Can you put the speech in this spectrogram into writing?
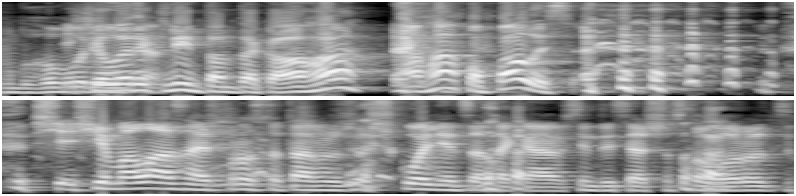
І. Хіларі Клінтон така, ага, ага, попались. Ще, ще мала, знаєш, просто там школьниця така в 76-му році.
